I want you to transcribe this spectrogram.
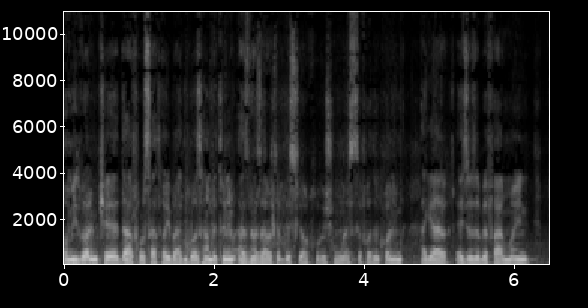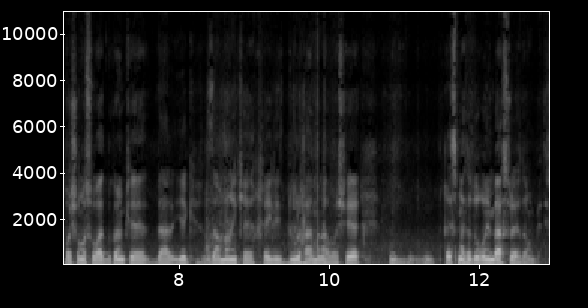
امیدواریم که در فرصت های بعدی باز هم بتونیم از نظرات بسیار خوب شما استفاده کنیم. اگر اجازه بفرمایید با شما صحبت بکنیم که در یک زمانی که خیلی دور هم نباشه قسمت دوم این بحث رو ادامه بدیم.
